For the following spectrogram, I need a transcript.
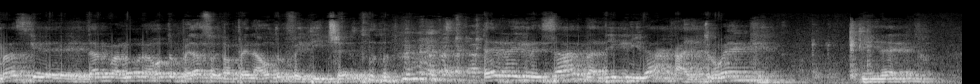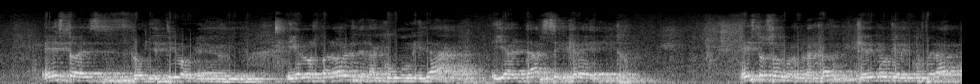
más que dar valor a otro pedazo de papel, a otro fetiche, es regresar la dignidad al trueque directo. Esto es el objetivo que y a los valores de la comunidad y al darse crédito. Estos son las cosas que queremos que recuperar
